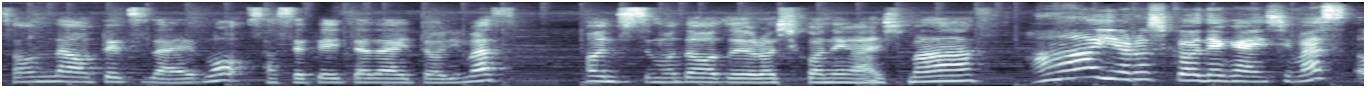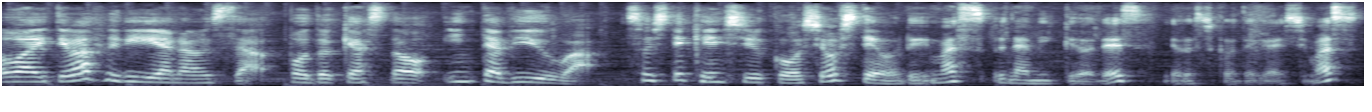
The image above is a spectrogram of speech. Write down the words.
そんなお手伝いもさせていただいております本日もどうぞよろしくお願いしますはい、よろしくお願いします。お相手はフリーアナウンサー、ポッドキャスト、インタビューワー、そして研修講師をしております、うなみくよです。よろしくお願いします。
